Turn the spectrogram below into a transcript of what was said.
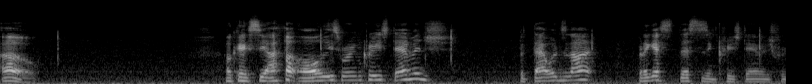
Oh. Okay, see, I thought all these were increased damage, but that one's not. But I guess this is increased damage for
